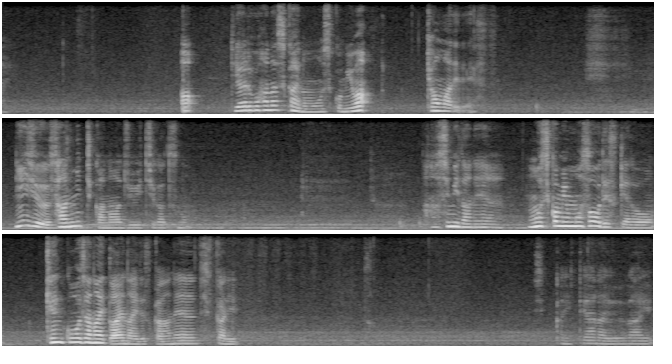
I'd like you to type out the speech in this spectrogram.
いあリアルお話会の申し込みは今日までです。23日かな11月の。楽しみだね。申し込みもそうですけど健康じゃないと会えないですからね。しっかり。しっかり手洗いうがい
